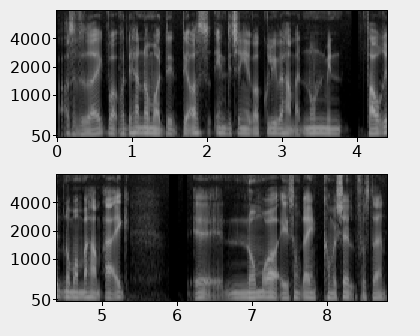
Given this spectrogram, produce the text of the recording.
og så videre. Ikke? Hvor, hvor det her nummer, det, det er også en af de ting, jeg godt kunne lide ved ham, at nogle af mine favoritnumre med ham er ikke øh, numre i sådan rent kommersiel forstand.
